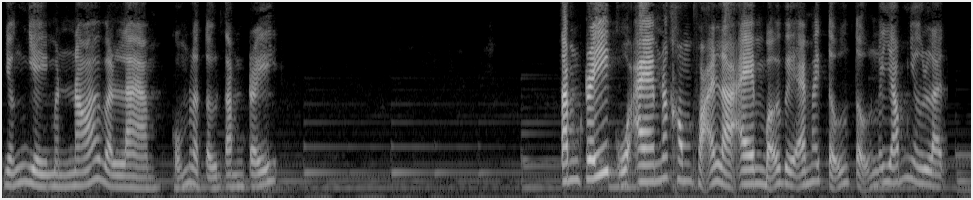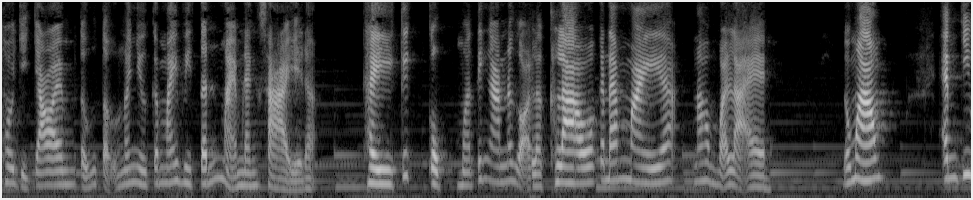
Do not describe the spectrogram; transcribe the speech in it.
những gì mình nói và làm cũng là từ tâm trí. Tâm trí của em nó không phải là em bởi vì em hãy tưởng tượng nó giống như là, thôi chị cho em tưởng tượng nó như cái máy vi tính mà em đang xài vậy đó. Thì cái cục mà tiếng anh nó gọi là cloud cái đám mây á, nó không phải là em. Đúng không? Em chỉ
